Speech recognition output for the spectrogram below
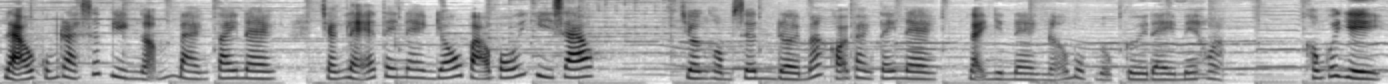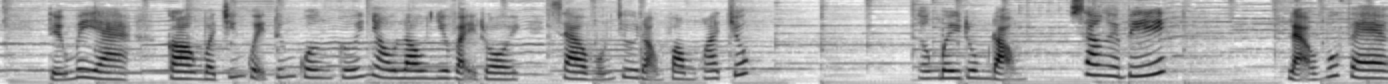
lão cũng ra sức nghiền ngẫm bàn tay nàng, chẳng lẽ tay nàng giấu bảo bối gì sao? Chân hồng sinh rời mắt khỏi bàn tay nàng, lại nhìn nàng nở một nụ cười đầy mê hoặc. Không có gì, Tiểu My à, con và chiến quỷ tướng quân cưới nhau lâu như vậy rồi, sao vẫn chưa động phòng hoa chúc? Ngân My rung động, sao người biết? Lão vuốt ve,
